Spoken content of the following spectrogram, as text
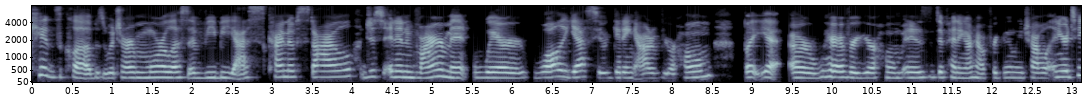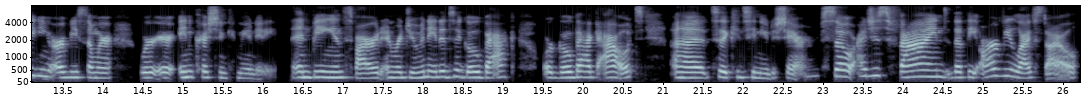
kids clubs, which are more or less a VBS kind of style, just an environment where, while yes, you're getting out of your home, but yet, or wherever your home is, depending on how frequently you travel, and you're taking your RV somewhere where you're in Christian community and being inspired and rejuvenated to go back or go back out uh, to continue to share. So I just find that the RV lifestyle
